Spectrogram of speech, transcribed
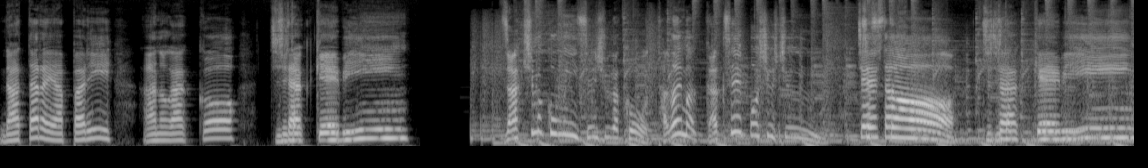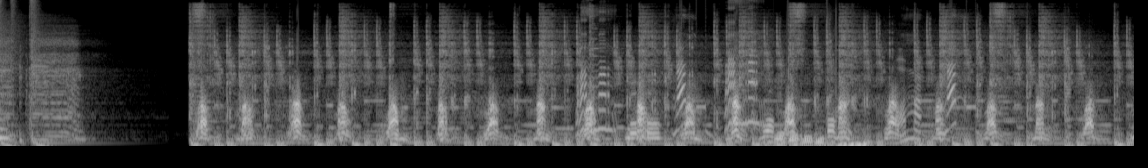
だったらやっぱり、あの学校、自宅警備員。ザキシマ公務員専修学校、ただいま学生募集中。チェスト自宅警備員。ザ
